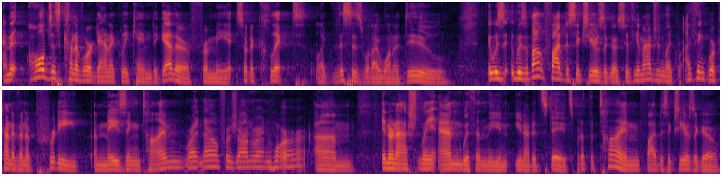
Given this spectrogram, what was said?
and it all just kind of organically came together for me. It sort of clicked like this is what I want to do. It was it was about five to six years ago. So if you imagine, like I think we're kind of in a pretty amazing time right now for genre and horror, um, internationally and within the Un- United States. But at the time, five to six years ago,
